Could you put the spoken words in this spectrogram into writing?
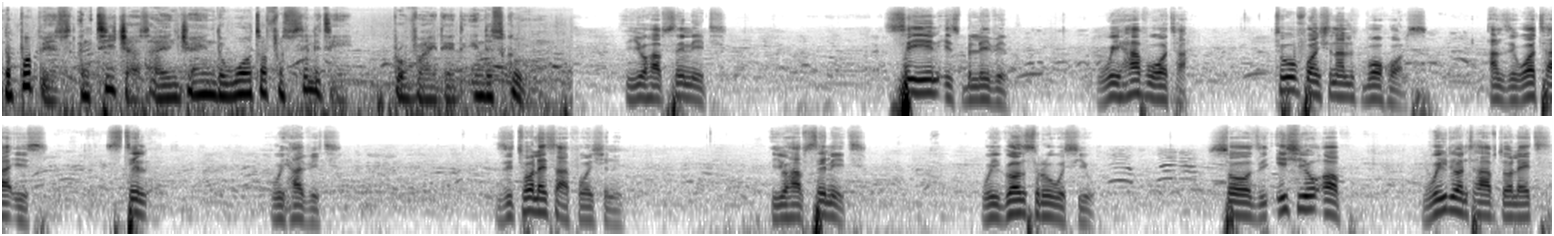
The pupils and teachers are enjoying the water facility provided in the school. You have seen it. Seeing is believing. We have water, two functional boreholes, and the water is still, we have it. The toilets are functioning. You have seen it. We've gone through with you. So the issue of we don't have toilets,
